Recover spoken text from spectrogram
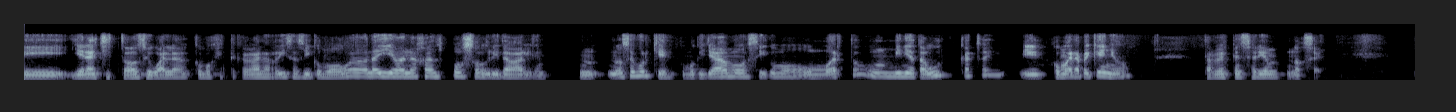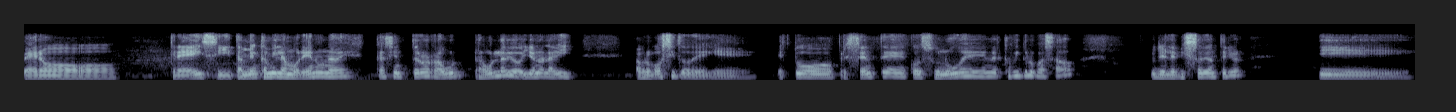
y, era chistoso, igual como gente cagaba la risa, así como, bueno, ahí llevan a Hans Pozo, gritaba alguien. No, sé por qué, como que llevábamos así como un muerto, un mini ataúd, ¿cachai? Y como era pequeño, tal vez pensarían, no sé. Pero crazy. También Camila Moreno una vez casi entró, Raúl, Raúl la vio, yo no la vi. A propósito de que estuvo presente con su nube en el capítulo pasado, en el episodio anterior, y,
